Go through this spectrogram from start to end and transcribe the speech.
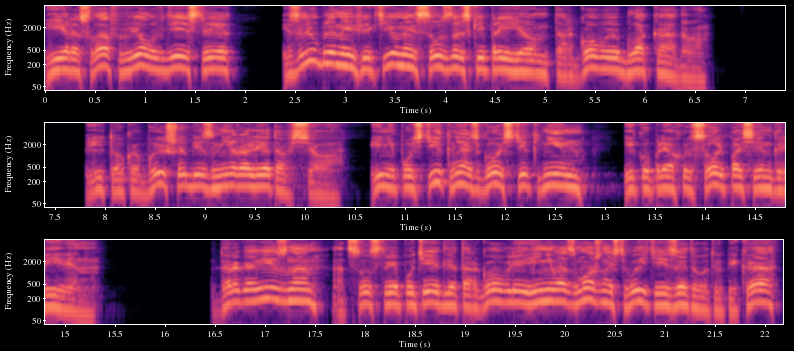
и Ярослав ввел в действие излюбленный эффективный суздальский прием — торговую блокаду. «И только быше без мира лето все, и не пусти, князь, гости к ним, и купляху соль по семь гривен». Дороговизна, отсутствие путей для торговли и невозможность выйти из этого тупика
